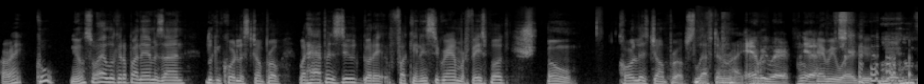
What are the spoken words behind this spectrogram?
All right, cool. You know, so I look it up on Amazon, looking cordless jump rope. What happens, dude? Go to fucking Instagram or Facebook, boom, cordless jump ropes left and right, Everywhere, yeah. everywhere, dude. Mm-hmm.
